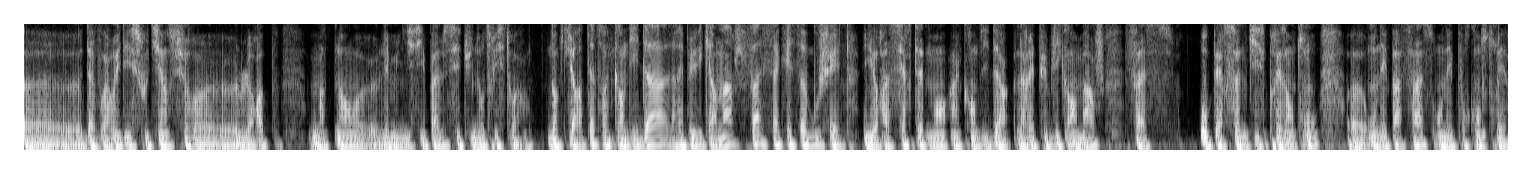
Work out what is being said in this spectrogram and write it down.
euh, d'avoir eu des soutiens sur l'Europe. Maintenant, euh, les municipales, c'est une autre histoire. Donc il y aura peut-être un candidat, La République en marche, face à Christophe Boucher. Il y aura certainement un candidat La République en marche face aux personnes qui se présenteront. Euh, on n'est pas face, on est pour construire.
